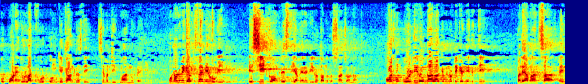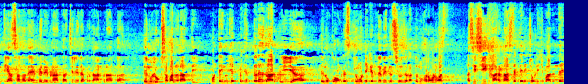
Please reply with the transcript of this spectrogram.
ਉਹ ਪੌਣੇ 2 ਲੱਖ ਵੋਟ ਘੁੰਮ ਕੇ ਕਾਂਗਰਸ ਦੀ ਸਿਮਰਜੀਤ ਮਾਨ ਨੂੰ ਪੈ ਗਈ। ਉਹਨਾਂ ਨੂੰ ਵੀ ਗਲਤਫਹਿਮੀ ਹੋ ਗਈ। ਇਹ ਸੀਟ ਕਾਂਗਰਸ ਦੀ ਆ, ਮੇਰੇ ਵੀਰੋ, ਤੁਹਾਨੂੰ ਦੱਸਣਾ ਚਾਹੁੰਦਾ। ਔਰ ਹੁਣ ਗੋਲਡੀ ਰੋਂਦਾ ਵਾ ਕਿ ਮੈਨੂੰ ਟਿਕਟ ਨਹੀਂ ਦਿੱਤੀ। ਭਲਿਆ ਮਾਨਸਾ 35 ਸਾਲਾਂ ਦਾ ਐਮਐਲਏ ਬਣਾਤਾ, ਜ਼ਿਲ੍ਹੇ ਦਾ ਪ੍ਰਧਾਨ ਬਣਾਤਾ, ਤੈਨੂੰ ਲੋਕ ਸਭਾ ਲੜਾਤੀ। ਹੁਣ ਤੈਨੂੰ ਜੇ 75000 ਪਈ ਆ, ਤੈਨੂੰ ਕਾਂਗਰਸ ਕਿਉਂ ਟਿਕਟ ਦੇਵੇ? ਦੱਸਿਓ ਜ਼ਰਾ, ਤੈਨੂੰ ਹਰਾਉਣ ਵਾਸਤੇ, ਅਸੀਂ ਸੀਟ ਹਾਰਨ ਵਾਸਤੇ ਤੇਰੀ ਝੋਲੀ 'ਚ ਪਾ ਦਿੰਦੇ।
